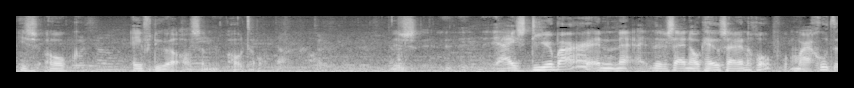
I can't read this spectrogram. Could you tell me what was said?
is ook even duur als een auto. Dus hij is dierbaar en we zijn ook heel zuinig op. Maar goed,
